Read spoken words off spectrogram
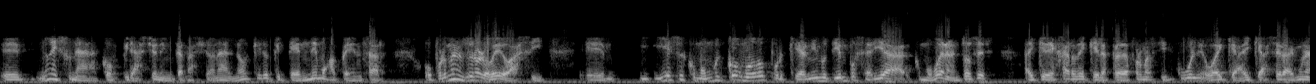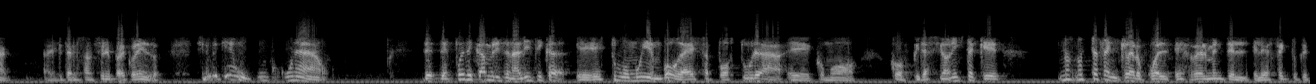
Eh, no es una conspiración internacional, ¿no? Creo que tendemos a pensar, o por lo menos yo no lo veo así. Eh, y, eso es como muy cómodo porque al mismo tiempo sería como, bueno, entonces hay que dejar de que las plataformas circulen o hay que hay que hacer alguna, hay que tener sanciones para con ellos. Sino que tiene una, después de Cambridge Analytica eh, estuvo muy en boga esa postura eh, como conspiracionista que no, está tan claro cuál es realmente el, efecto que,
